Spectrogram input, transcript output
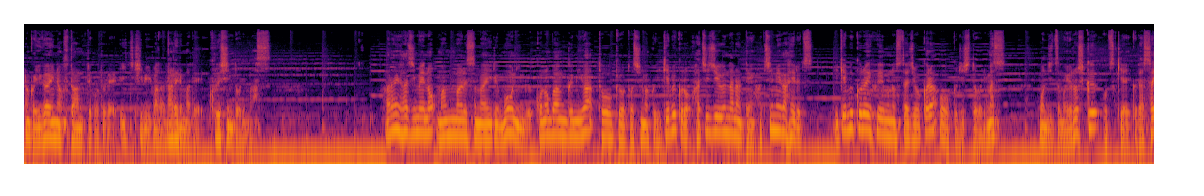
なんか意外な負担ってことで、日々まだ慣れるまで苦しんでおります。払い始めのまんまるスマイルモーニング。この番組は東京豊島区池袋 87.8MHz 池袋 FM のスタジオからお送りしております。本日もよろしくお付き合いくださ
